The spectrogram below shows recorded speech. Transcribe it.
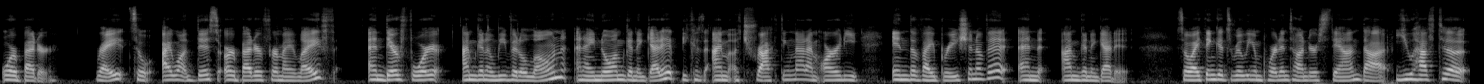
or better, right? So I want this or better for my life. And therefore, I'm going to leave it alone. And I know I'm going to get it because I'm attracting that. I'm already in the vibration of it and I'm going to get it. So I think it's really important to understand that you have to,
